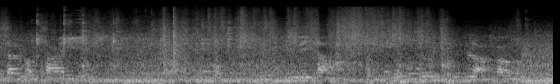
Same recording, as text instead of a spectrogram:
三桶生 hôm sau, gì đi.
